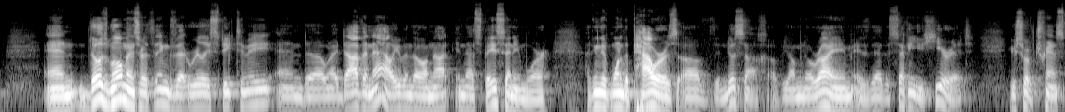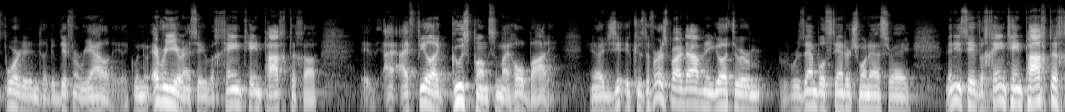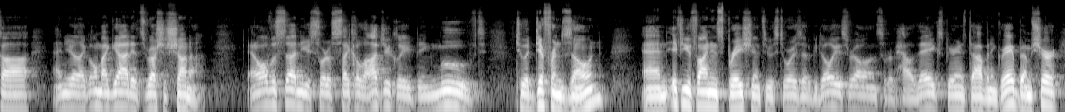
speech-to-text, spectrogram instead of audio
And those moments are things that really speak to me. And uh, when I daven now, even though I'm not in that space anymore, I think that one of the powers of the nusach of Yom Noraim is that the second you hear it, you're sort of transported into like a different reality. Like when every year I say L'chein tein pachtecha, I, I feel like goosebumps in my whole body. You know, because the first part of davening you go through resembles standard Shemona Esrei. Then you say V'chein tein pachtecha, and you're like, oh my God, it's Rosh Hashanah. And all of a sudden, you're sort of psychologically being moved to a different zone. And if you find inspiration through stories of Gedolei Yisrael and sort of how they experienced davening, great. But I'm sure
